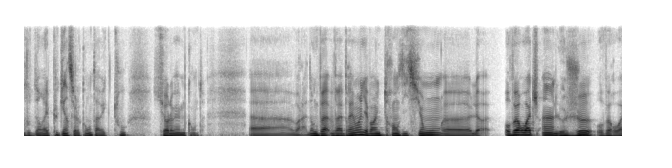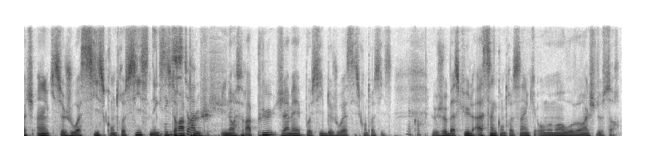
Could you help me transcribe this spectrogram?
vous n'aurez plus qu'un seul compte avec tout sur le même compte. Euh, voilà, donc va, va vraiment y avoir une transition. euh, le- Overwatch 1, le jeu Overwatch 1 qui se joue à 6 contre 6 n'existera plus. plus. Il ne sera plus jamais possible de jouer à 6 contre 6. D'accord. Le jeu bascule à 5 contre 5 au moment où Overwatch 2 sort.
